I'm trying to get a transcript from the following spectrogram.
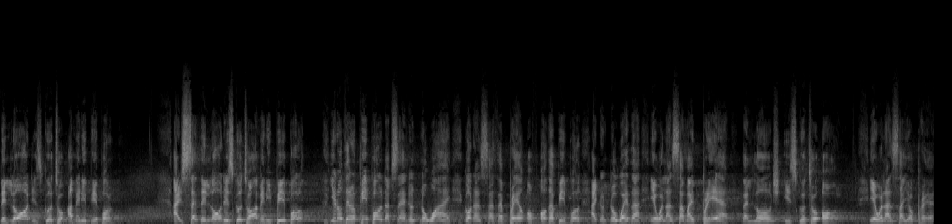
The Lord is good to how many people? I said the Lord is good to how many people you know, there are people that say, I don't know why God answers the prayer of other people. I don't know whether he will answer my prayer. The Lord is good to all. He will answer your prayer.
